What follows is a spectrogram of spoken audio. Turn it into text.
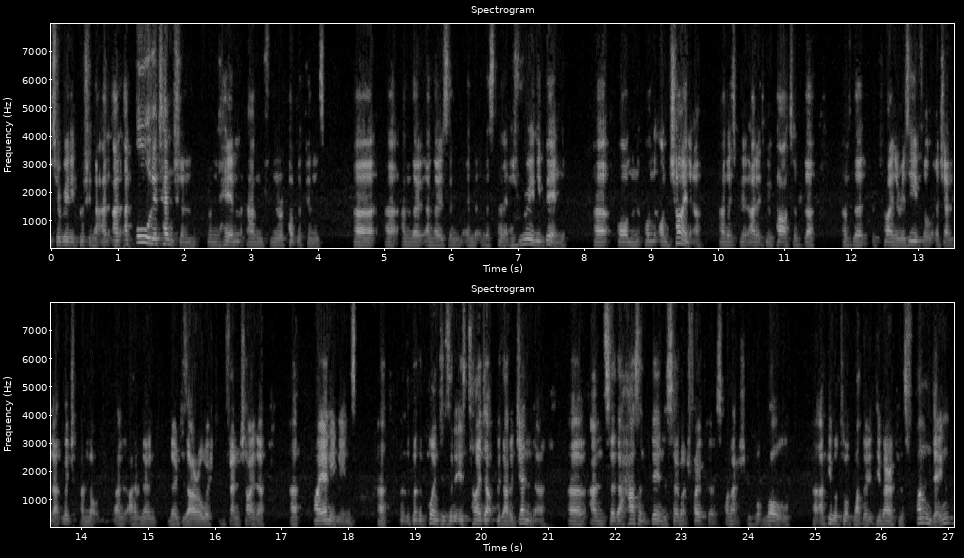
so really pushing that, and, and, and, all the attention from him and from the Republicans uh, uh and, the, and those in, in, in, the Senate has really been uh, on, on on China, and it's been and it's been part of the of the, the China is evil agenda, which I'm not. I have no no desire or wish to defend China uh, by any means. But, but, the point is that it is tied up with that agenda, and so there hasn't been so much focus on actually what role uh, and people talk about the, the, Americans funding.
